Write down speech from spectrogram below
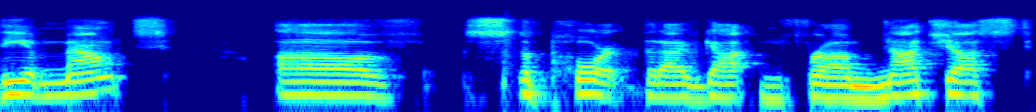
the amount of support that I've gotten from not just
